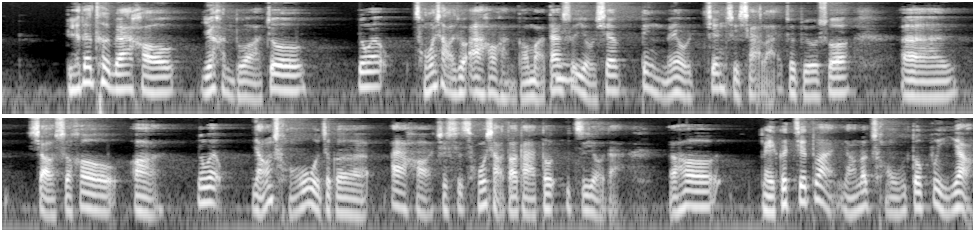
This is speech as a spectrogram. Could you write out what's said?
别的特别爱好也很多啊，就因为从小就爱好很多嘛，但是有些并没有坚持下来。就比如说，呃，小时候啊。因为养宠物这个爱好，其实从小到大都一直有的。然后每个阶段养的宠物都不一样。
